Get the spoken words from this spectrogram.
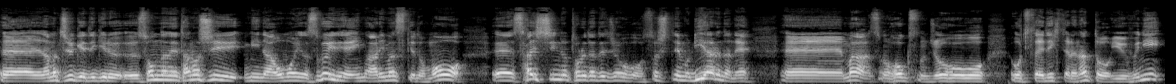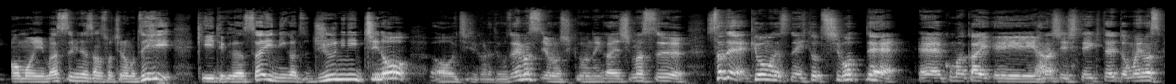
えー、生中継できる、そんなね、楽しみな思いがすごいね、今ありますけども、えー、最新の取れたて情報、そしてもうリアルなね、えー、まあ、そのホークスの情報をお伝えできたらなというふうに思います。皆さんそちらもぜひ聞いてください。2月12日の1時からでございます。よろしくしくお願いします。さて、今日もですね、一つ絞って、えー、細かい、えー、話していきたいと思います。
